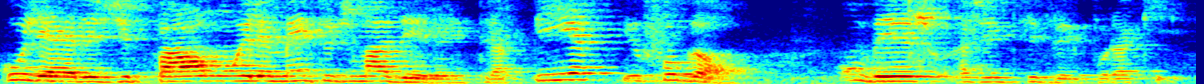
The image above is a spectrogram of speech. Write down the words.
colheres de pau, um elemento de madeira entre a pia e o fogão. Um beijo, a gente se vê por aqui.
